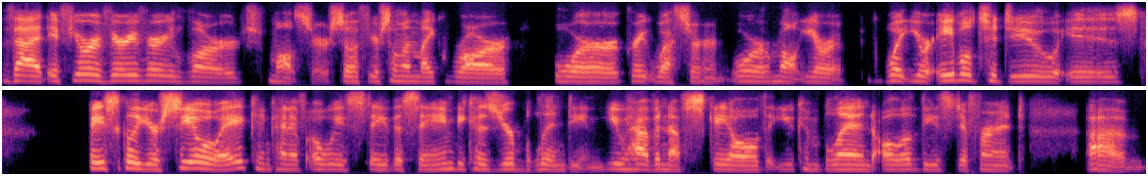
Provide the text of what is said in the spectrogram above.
that if you're a very, very large maltster, so if you're someone like Rahr or Great Western or Malteurop, what you're able to do is basically your COA can kind of always stay the same because you're blending. You have enough scale that you can blend all of these different um,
